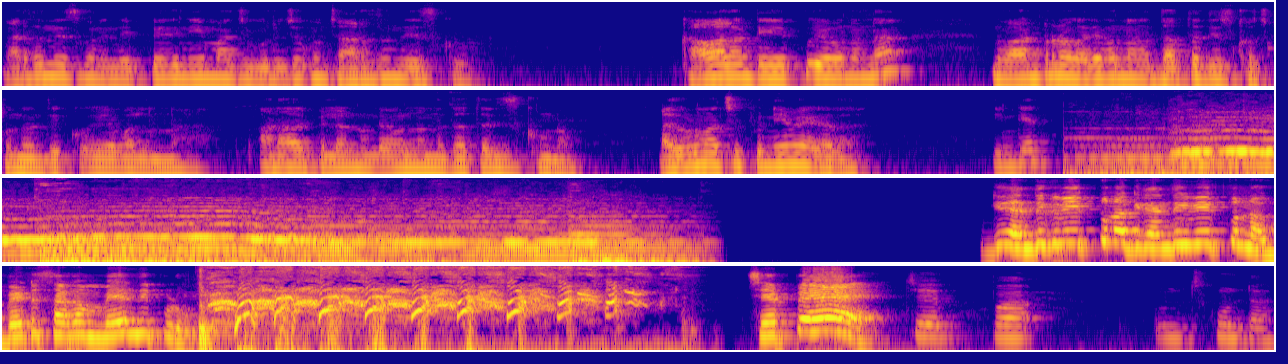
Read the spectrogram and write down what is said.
అర్థం చేసుకో నేను చెప్పేది నీ మంచి గురించి కొంచెం అర్థం చేసుకో. కావాలంటే చెప్పు ఎవరన్నా. నువ్వు అంటున్నావు కదా ఎవరన్నా దత్త తీసుకొచ్చుకుందాం ఎక్కువ ఎవరన్నా. అనాథ పిల్లల నుండి ఎవరన్నా దత్త తీసుకున్నాం. అది కూడా మంచి పుణ్యమే కదా. ఇంకేం? ఇది ఎందుకు వీక్తున్నావు ఇది ఎందుకు వీక్తున్నావు? బెడ్ సగం మేంది ఇప్పుడు. చెప్పే. చెప్ప ఉంచుకుంటా.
